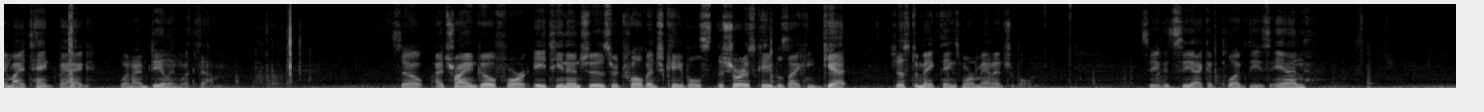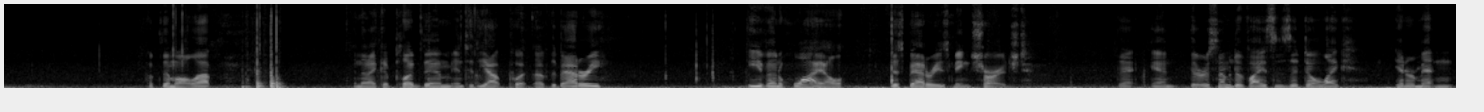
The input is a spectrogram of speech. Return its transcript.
in my tank bag when I'm dealing with them. So I try and go for 18 inches or 12 inch cables, the shortest cables I can get, just to make things more manageable. So you can see I could plug these in, hook them all up, and then I could plug them into the output of the battery even while this battery is being charged. And there are some devices that don't like intermittent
